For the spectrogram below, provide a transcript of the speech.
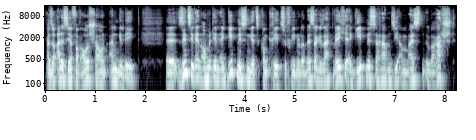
Also alles sehr vorausschauend angelegt. Äh, sind Sie denn auch mit den Ergebnissen jetzt konkret zufrieden? Oder besser gesagt, welche Ergebnisse haben Sie am meisten überrascht?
